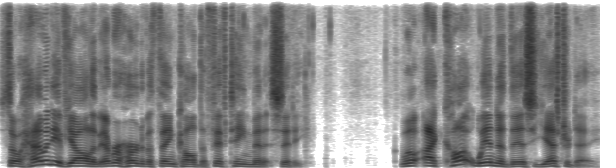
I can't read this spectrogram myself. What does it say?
So, how many of y'all have ever heard of a thing called the 15 minute city? Well, I caught wind of this yesterday.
